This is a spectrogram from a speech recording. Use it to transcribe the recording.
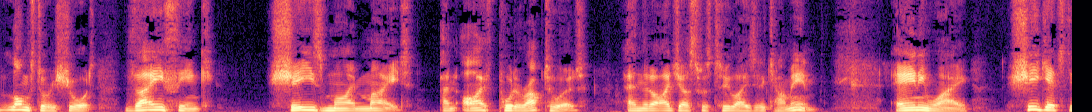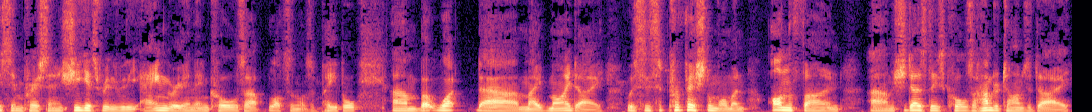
long story short, they think she's my mate and I've put her up to it and that I just was too lazy to come in. Anyway, she gets this impression and she gets really, really angry and then calls up lots and lots of people. Um, but what uh, made my day was this professional woman on the phone. Um, she does these calls a hundred times a day,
